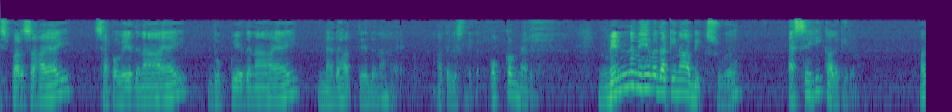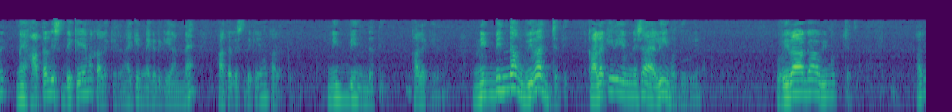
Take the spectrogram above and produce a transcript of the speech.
ස්පර්සහයයි සැපවේදනාහයයි දුක්වේදනාහයයි මැදහත්වේදනාහයයි. හතලිස් දෙක ඔක්කොම් මැර. මෙන්න මෙහෙම දකිනා භික්‍ෂුව ඇසෙහි කලකිරෙන. හරි මේ හතලිස් දෙකේම කලකිරෙන එකින් එකට කියන්න හතලිස් දෙකේම කලකිර. නිබ්බින්දති කලකිරෙන. නිබ්බින්දම් විරජ්ජති කලකිරීම නිසා ඇලීම දුරුවෙන. විරාගා විමුච්චති. හරි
